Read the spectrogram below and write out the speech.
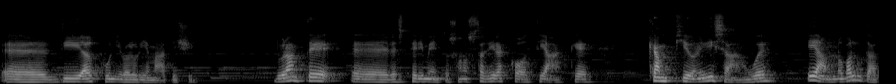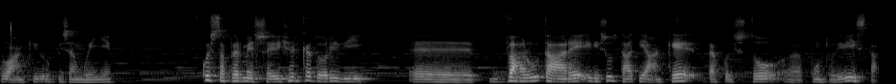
eh, di alcuni valori ematici. Durante eh, l'esperimento sono stati raccolti anche campioni di sangue e hanno valutato anche i gruppi sanguigni. Questo ha permesso ai ricercatori di eh, valutare i risultati anche da questo eh, punto di vista.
